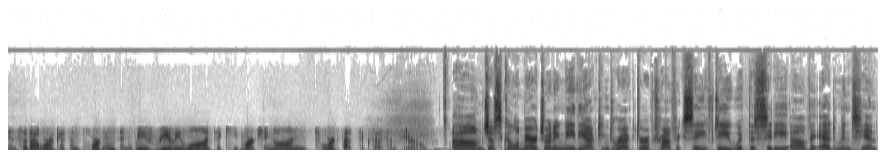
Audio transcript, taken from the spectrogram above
and so that work is important, and we really want to keep marching on towards that success of zero. Um, Jessica Lemaire joining me, the acting director of traffic safety with the city of Edmonton.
